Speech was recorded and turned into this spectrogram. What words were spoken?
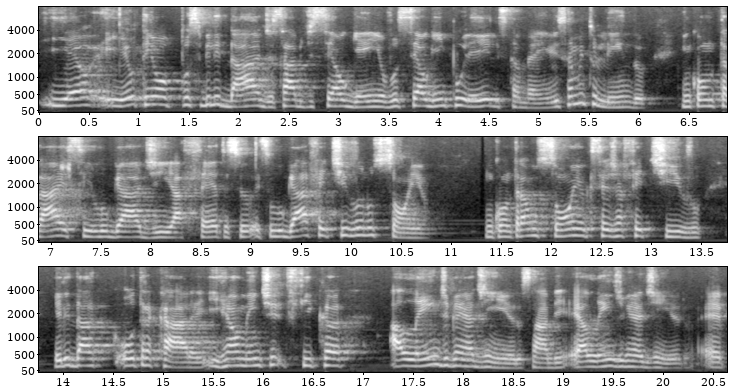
e, eu, e eu tenho a possibilidade, sabe, de ser alguém, eu vou ser alguém por eles também. Isso é muito lindo, encontrar esse lugar de afeto, esse, esse lugar afetivo no sonho. Encontrar um sonho que seja afetivo, ele dá outra cara e realmente fica além de ganhar dinheiro, sabe? É além de ganhar dinheiro. É,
